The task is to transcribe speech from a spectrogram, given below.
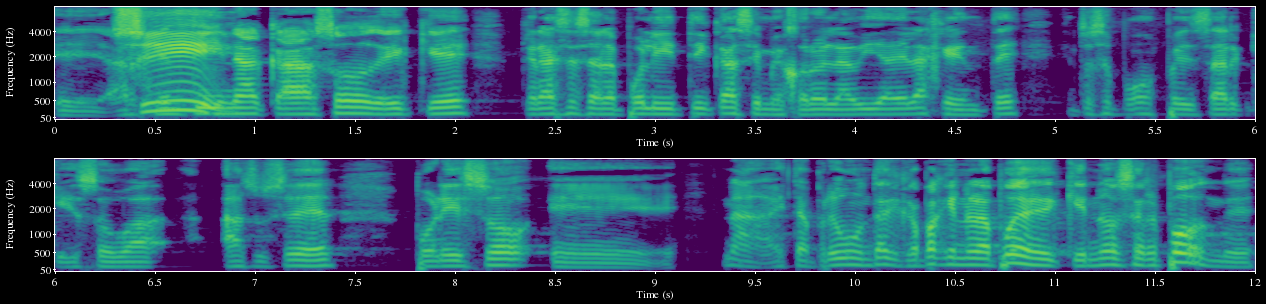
eh, Sí. argentina caso de que gracias a la política se mejoró la vida de la gente. Entonces podemos pensar que eso va a suceder. Por eso, eh, nada, esta pregunta que capaz que no la puede, que no se responde.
